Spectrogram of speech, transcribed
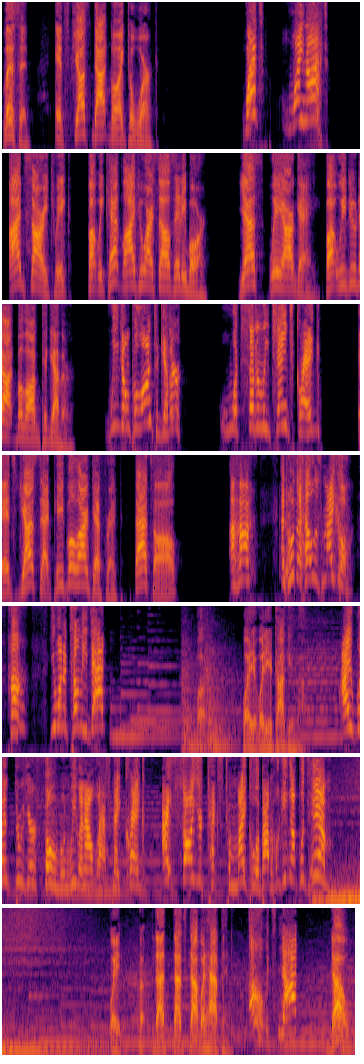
Listen, it's just not going to work. What? Why not? I'm sorry, Tweek, but we can't lie to ourselves anymore. Yes, we are gay, but we do not belong together. We don't belong together. What suddenly changed, Craig? It's just that people are different. That's all. Uh-huh. And who the hell is Michael? Huh? You want to tell me that? What, what, what are you talking about? I went through your phone when we went out last night, Craig. I saw your text to Michael about hooking up with. Wait, uh, that that's not what happened. Oh, it's not? No.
